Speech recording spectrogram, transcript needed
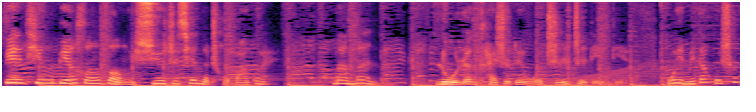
边听边哼哼薛之谦的《丑八怪》，慢慢的，路人开始对我指指点点，我也没当回事。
